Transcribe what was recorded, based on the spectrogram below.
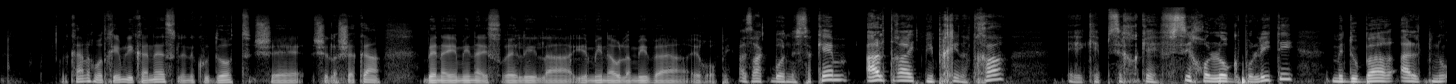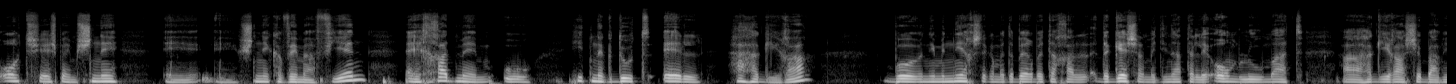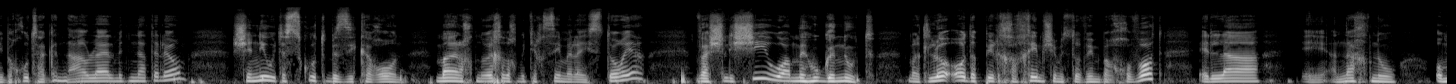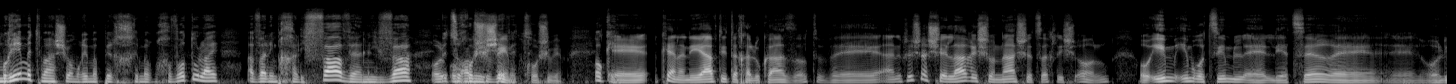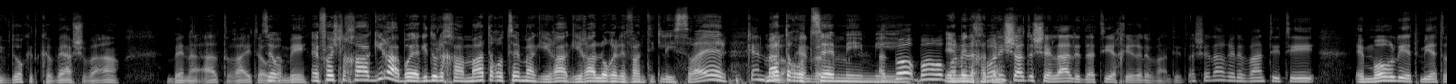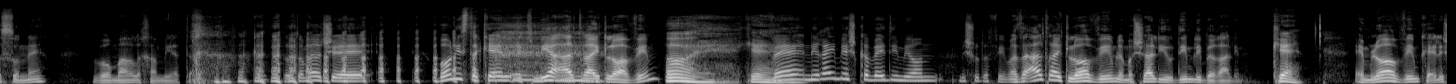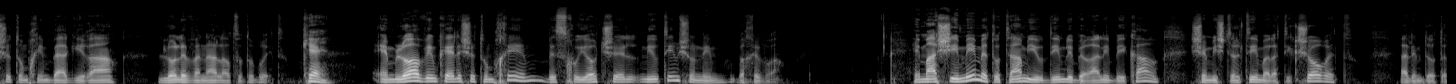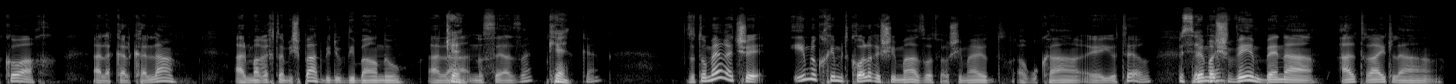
וכאן אנחנו מתחילים להיכנס לנקודות ש... של השקה בין הימין הישראלי לימין העולמי והאירופי. אז רק בוא נסכם, אלטרייט מבחינתך, אה, כפסיכ... כפסיכולוג פוליטי, מדובר על תנועות שיש בהן שני, אה, אה, שני קווי מאפיין. האחד מהם הוא התנגדות אל ההגירה. בו אני מניח שאתה גם מדבר בטח על דגש על מדינת הלאום לעומת ההגירה שבאה מבחוץ, הגנה אולי על מדינת הלאום. שני הוא התעסקות בזיכרון, מה אנחנו, איך אנחנו מתייחסים אל ההיסטוריה. והשלישי הוא המהוגנות. זאת אומרת, לא עוד הפרחחים שמסתובבים ברחובות, אלא אה, אנחנו אומרים את מה שאומרים הפרחחים ברחובות אולי, אבל עם חליפה ועניבה או, בצורה או חושבים, מיושבת. חושבים. אוקיי. Uh, כן, אני אהבתי את החלוקה הזאת, ואני חושב שהשאלה הראשונה שצריך לשאול, או אם, אם רוצים לייצר uh, uh, או לבדוק את קווי ההשוואה בין האלט-רייט זהו, העולמי, איפה יש לך הגירה? בוא יגידו לך, מה אתה רוצה מהגירה? הגירה לא רלוונטית לישראל. כן מה ולא, אתה כן רוצה ולא. מ- אז בוא, בוא, בוא, מימין נ- החדש? בוא נשאל את השאלה לדעתי הכי רלוונטית. והשאלה הרלוונטית היא, אמור לי את מי אתה שונא, ואומר לך מי אתה. זאת אומרת ש... בואו נסתכל את מי האלט-רייט לא אוהבים, אוי, כן. ונראה אם יש קווי דמיון משותפים. אז האלט-רייט לא אוהבים, למשל, יהודים ליברליים. כן, הם לא אוהבים כאלה שתומכים בהגירה לא לבנה לארצות הברית. כן. הם לא אוהבים כאלה שתומכים בזכויות של מיעוטים שונים בחברה. הם מאשימים את אותם יהודים ליברליים בעיקר, שמשתלטים על התקשורת, על עמדות הכוח, על הכלכלה, על מערכת המשפט, בדיוק דיברנו על כן. הנושא הזה. כן. זאת אומרת שאם לוקחים את כל הרשימה הזאת, והרשימה היא עוד ארוכה אה, יותר, בסדר. ומשווים בין האלט-רייט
